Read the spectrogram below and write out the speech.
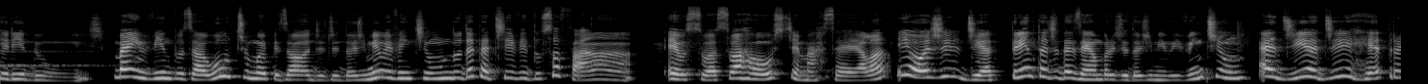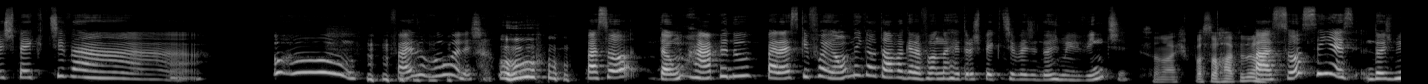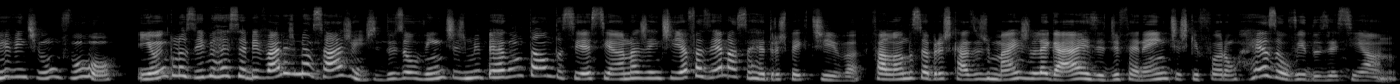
queridos! Bem-vindos ao último episódio de 2021 do Detetive do Sofá. Eu sou a sua host, Marcela, e hoje, dia 30 de dezembro de 2021, é dia de retrospectiva! Uhul! Faz uhul, Alexandre. Uhul! Passou tão rápido, parece que foi ontem que eu tava gravando a retrospectiva de 2020. Isso eu não acho que passou rápido, não. Passou sim, esse 2021 voou. E eu, inclusive, recebi várias mensagens dos ouvintes me perguntando se esse ano a gente ia fazer nossa retrospectiva, falando sobre os casos mais legais e diferentes que foram resolvidos esse ano.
